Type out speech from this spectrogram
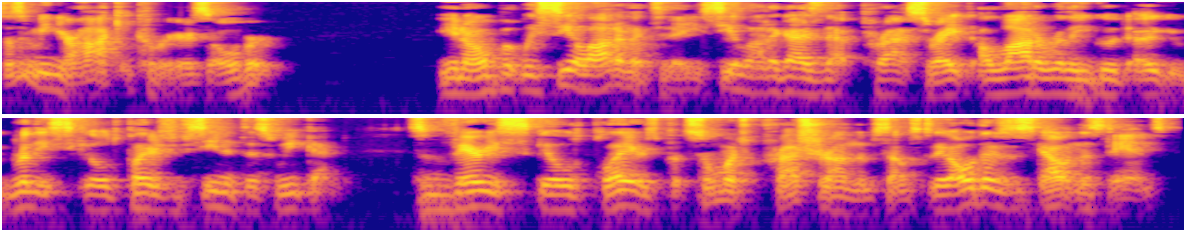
Doesn't mean your hockey career is over. You know, but we see a lot of it today. You see a lot of guys that press, right? A lot of really good, uh, really skilled players. We've seen it this weekend. Some very skilled players put so much pressure on themselves because they, oh, there's a scout in the stands.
